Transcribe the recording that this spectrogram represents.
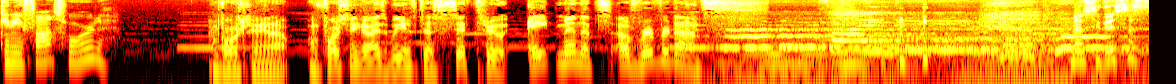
Can you fast forward it? Unfortunately not. Unfortunately, guys, we have to sit through eight minutes of Riverdance. No, see, this is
